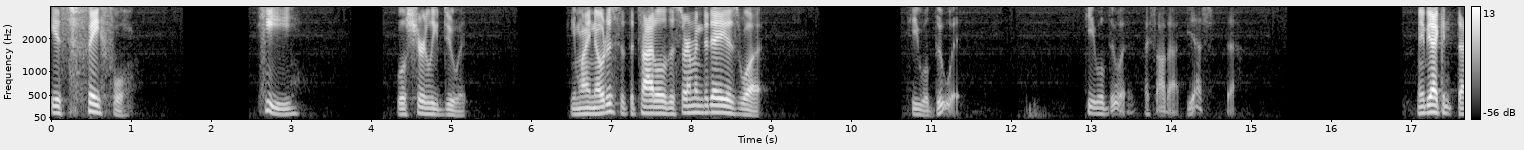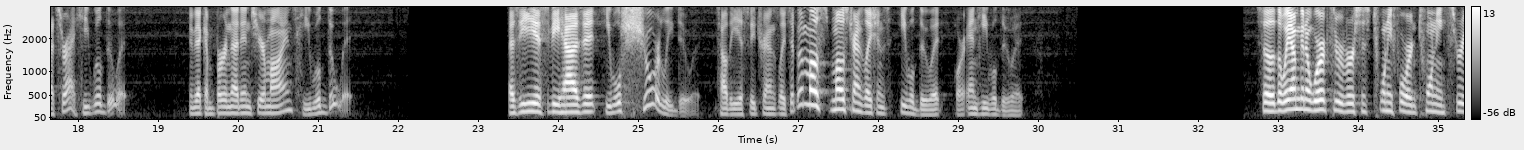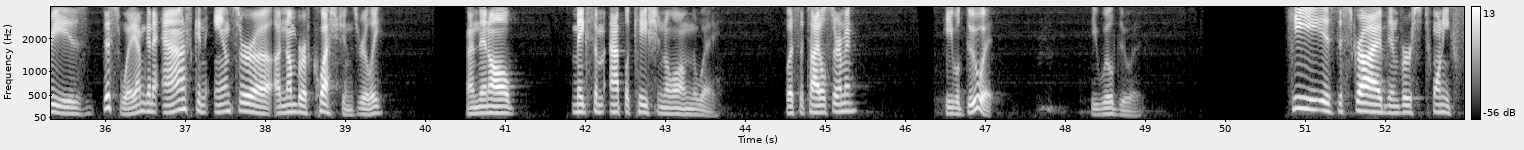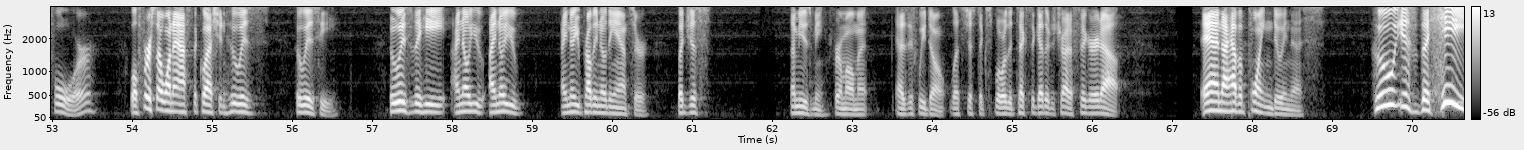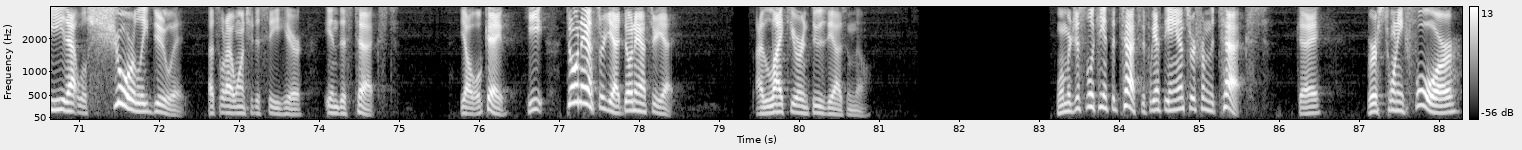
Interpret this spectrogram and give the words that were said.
is faithful. He will surely do it. You might notice that the title of the sermon today is what? He will do it. He will do it. I saw that. Yes. Yeah. Maybe I can, that's right. He will do it. Maybe I can burn that into your minds. He will do it. As the ESV has it, he will surely do it. That's how the ESV translates it. But most, most translations, he will do it, or and he will do it. So, the way I'm going to work through verses 24 and 23 is this way I'm going to ask and answer a, a, number of questions, really, and then I'll make some application along the way. What's the title sermon? He will do it. He will do it. He is described in verse 24. Well, first I want to ask the question, who is who is he? Who is the he? I know you I know you I know you probably know the answer, but just amuse me for a moment, as if we don't. Let's just explore the text together to try to figure it out. And I have a point in doing this. Who is the he that will surely do it? That's what I want you to see here in this text. Yo, okay. He don't answer yet. Don't answer yet. I like your enthusiasm though. When we're just looking at the text, if we have to answer from the text, okay? Verse 24,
